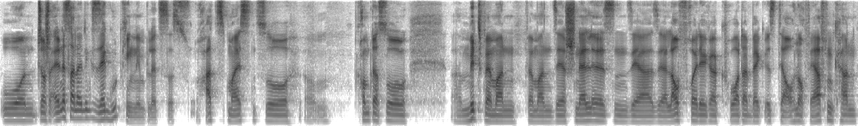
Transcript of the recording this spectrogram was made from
Und Josh Allen ist allerdings sehr gut gegen den Blitz. Das hat es meistens so, ähm, kommt das so mit, wenn man, wenn man sehr schnell ist, ein sehr, sehr lauffreudiger Quarterback ist, der auch noch werfen kann.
